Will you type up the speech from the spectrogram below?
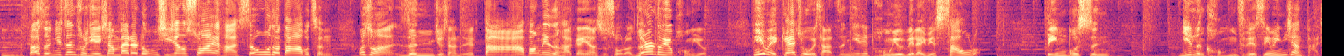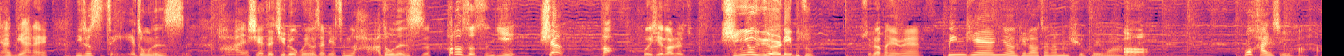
嗯。到时候你整出去想买点东西，想耍一下，手都打不成。我说啊，人就这样子的，大方的人哈，跟杨师说了，哪儿都有朋友。你会感觉为啥子你的朋友越来越少了，并不是。你能控制的是，因为你像大家原来你都是这种人士，哎，现在结了婚又再变成那种人士，好多时候是你想好回去老娘心有余而力不足。睡了朋友们，明天你要给老张他们聚会哇？啊，我还是有话哈，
